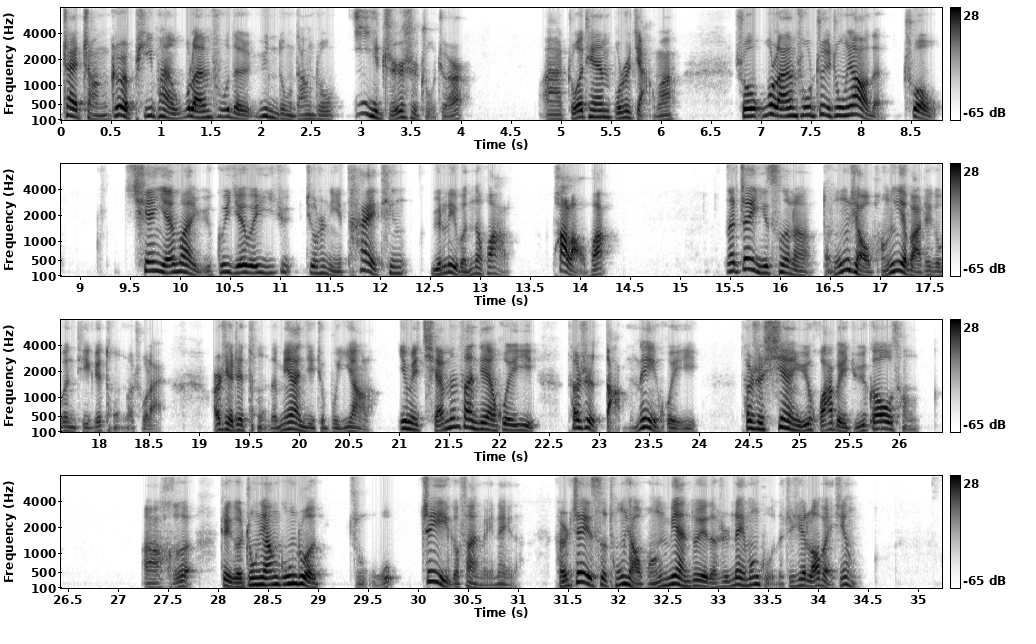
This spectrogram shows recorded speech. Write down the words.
在整个批判乌兰夫的运动当中，一直是主角啊！昨天不是讲吗？说乌兰夫最重要的错误，千言万语归结为一句，就是你太听云丽文的话了，怕老婆。那这一次呢，童小鹏也把这个问题给捅了出来，而且这捅的面积就不一样了，因为前门饭店会议它是党内会议，它是限于华北局高层啊和这个中央工作组。这个范围内的，可是这次童小鹏面对的是内蒙古的这些老百姓，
